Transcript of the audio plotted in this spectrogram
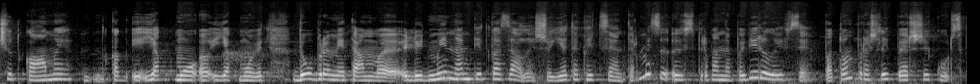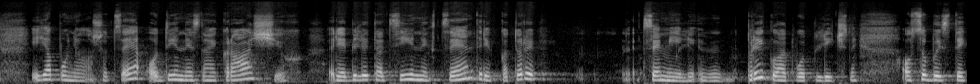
чутками, як- мо- як мовять, добрими там е, людьми нам підказали, що є такий центр. Ми з- сперва не повірили і все. Потім пройшли перший курс. І я поняла, що це один із найкращих реабілітаційних центрів, які це мій приклад, от лічний, особистий,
